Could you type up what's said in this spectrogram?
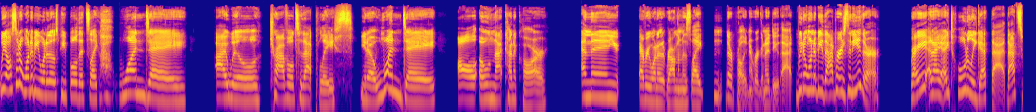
We also don't want to be one of those people that's like, oh, one day I will travel to that place. You know, one day I'll own that kind of car. And then you, everyone around them is like, they're probably never going to do that. We don't want to be that person either. Right. And I, I totally get that. That's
